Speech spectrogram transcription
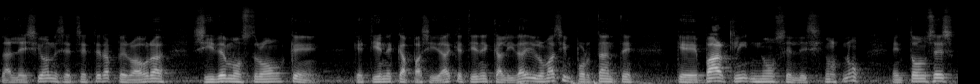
las lesiones, etcétera, pero ahora sí demostró que, que tiene capacidad, que tiene calidad y lo más importante, que Barkley no se lesionó. Entonces,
